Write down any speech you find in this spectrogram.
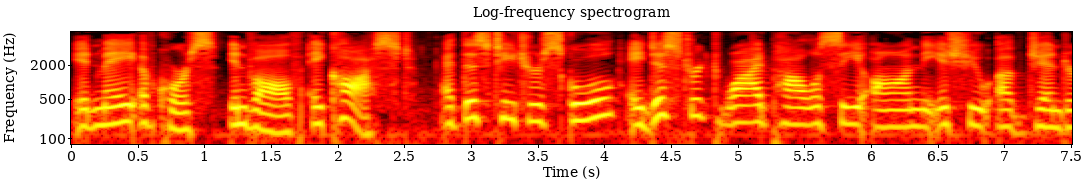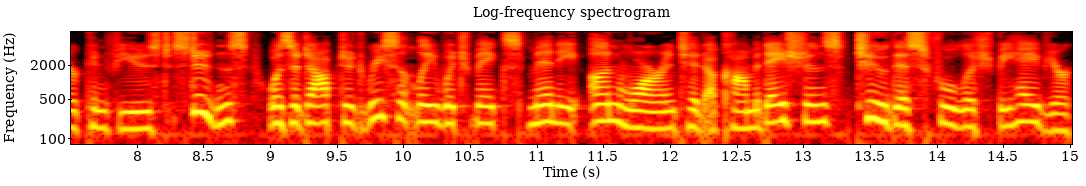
It may, of course, involve a cost. At this teacher's school, a district wide policy on the issue of gender confused students was adopted recently, which makes many unwarranted accommodations to this foolish behavior,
